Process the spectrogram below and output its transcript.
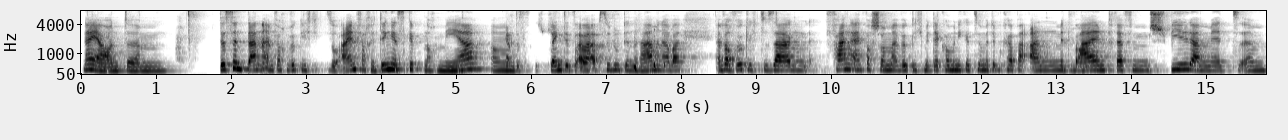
Naja, und ähm, das sind dann einfach wirklich so einfache Dinge. Es gibt noch mehr. Ähm, ja. Das sprengt jetzt aber absolut den Rahmen, aber einfach wirklich zu sagen, fang einfach schon mal wirklich mit der Kommunikation mit dem Körper an, mit Wahlen treffen, spiel damit, ähm,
